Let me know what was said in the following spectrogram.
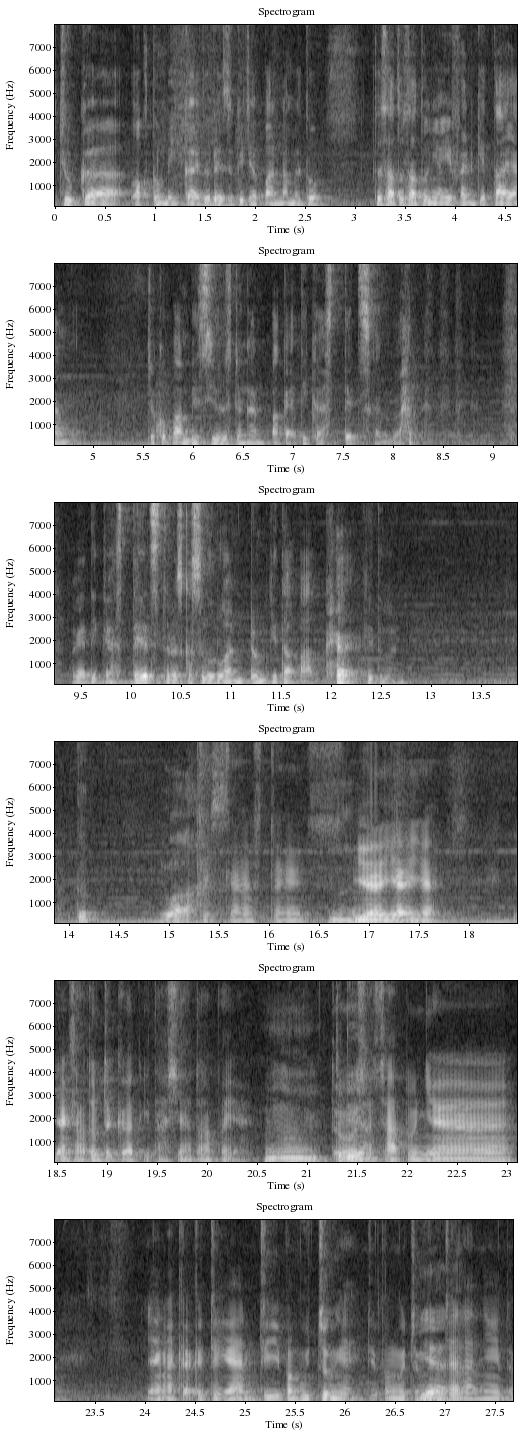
juga waktu Mika itu Daisuki Japan 6 itu itu satu-satunya event kita yang cukup ambisius dengan pakai tiga stage kan pak. pakai tiga stage terus keseluruhan dom kita pakai gitu kan. Itu wah tiga stage Hmm. iya iya iya yang satu dekat Itasya atau apa ya hmm, terus satunya yang agak gedean di penghujung ya di penghujung Iya. jalannya itu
